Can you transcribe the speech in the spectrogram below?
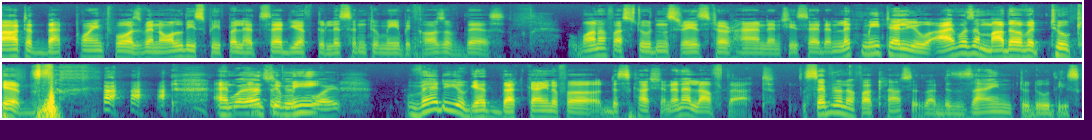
part at that point was when all these people had said, You have to listen to me because of this. One of our students raised her hand and she said, And let me tell you, I was a mother with two kids. and, well, and to me, point. where do you get that kind of a discussion? And I love that. Several of our classes are designed to do these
